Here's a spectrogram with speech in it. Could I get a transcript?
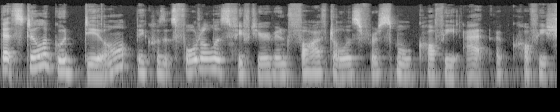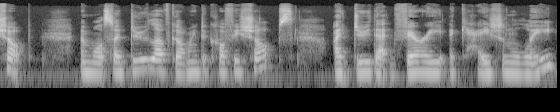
That's still a good deal because it's four dollars fifty or even five dollars for a small coffee at a coffee shop. And whilst I do love going to coffee shops, I do that very occasionally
